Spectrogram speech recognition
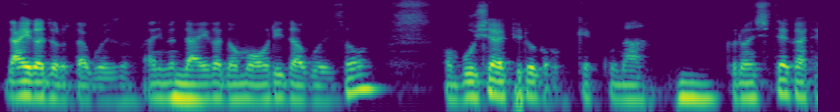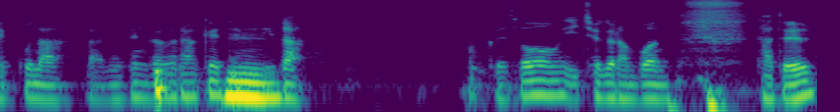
나이가 들었다고 해서 아니면 나이가 너무 어리다고 해서 어, 무시할 필요가 없겠구나 음. 그런 시대가 됐구나라는 생각을 하게 됩니다. 그래서 이 책을 한번 다들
